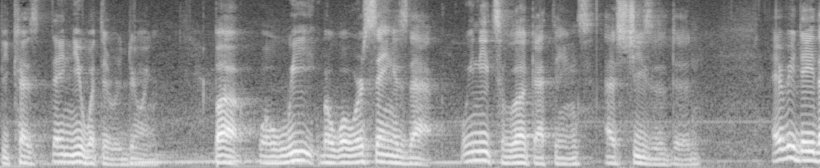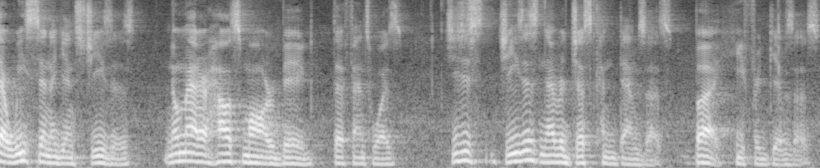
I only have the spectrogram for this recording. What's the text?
because they knew what they were doing. But what, we, but what we're saying is that we need to look at things as Jesus did. Every day that we sin against Jesus, no matter how small or big the offense was, Jesus, Jesus never just condemns us, but he forgives us.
